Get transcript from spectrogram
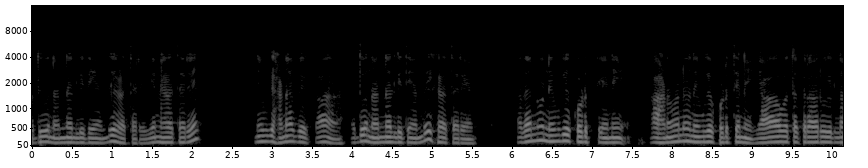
ಅದು ನನ್ನಲ್ಲಿದೆ ಎಂದು ಹೇಳ್ತಾರೆ. ಏನು ಹೇಳ್ತಾರೆ? ನಿಮಗೆ ಹಣ ಬೇಕಾ? ಅದು ನನ್ನಲ್ಲಿದೆ ಎಂದು ಹೇಳ್ತಾರೆ. ಅದನ್ನು ನಿಮಗೆ ಕೊಡುತ್ತೇನೆ. ಆ ಹಣವನ್ನು ನಿಮಗೆ ಕೊಡುತ್ತೇನೆ. ಯಾವ ತಕರಾರು ಇಲ್ಲ.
